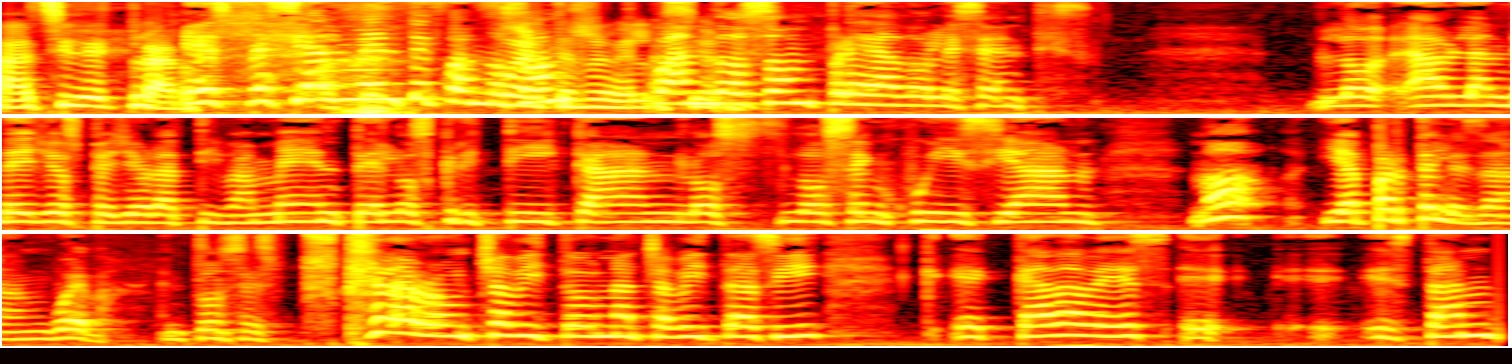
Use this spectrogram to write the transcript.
Así de claro. Especialmente cuando son, revelaciones. cuando son preadolescentes. Lo, hablan de ellos peyorativamente, los critican, los, los enjuician, ¿no? Y aparte les dan hueva. Entonces, pues claro, un chavito, una chavita así, eh, cada vez eh, eh, están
